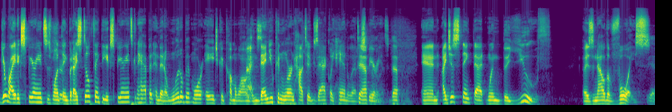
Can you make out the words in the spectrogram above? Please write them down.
you're right. Experience is one thing, but I still think the experience can happen, and then a little bit more age could come along, and then you can learn how to exactly handle that Definitely, experience. definitely. And I just think that when the youth is now the voice, Yeah.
